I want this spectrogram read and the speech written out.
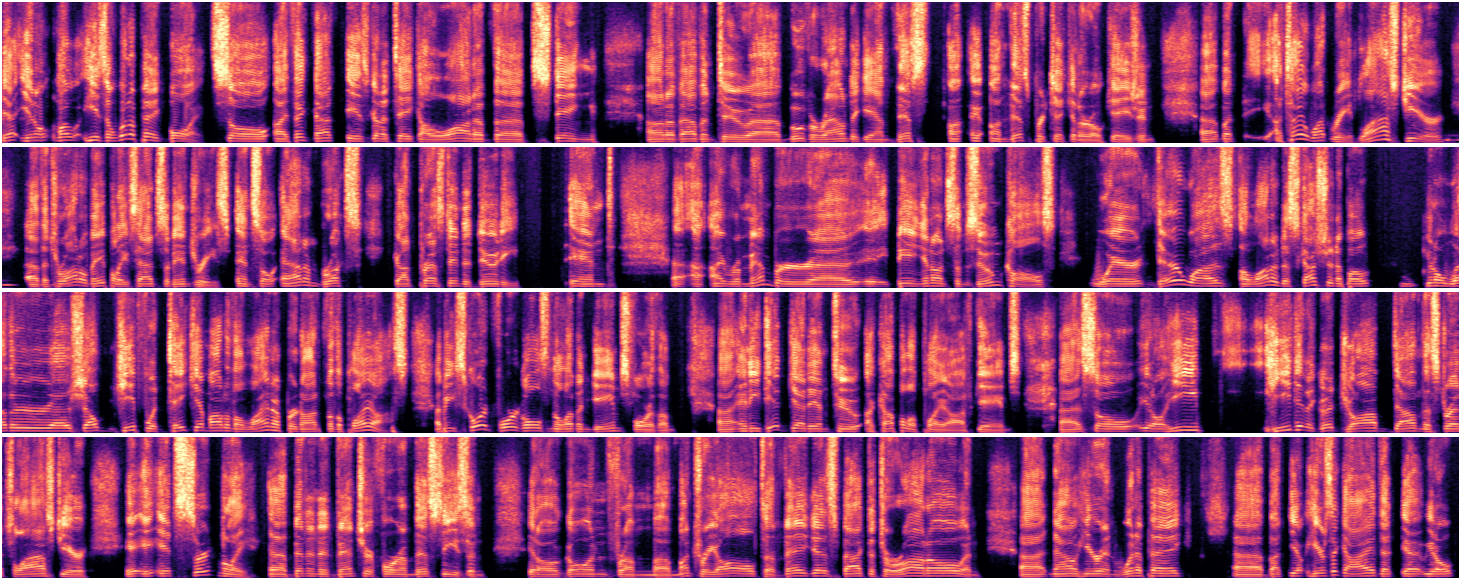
Yeah, you know, well, he's a Winnipeg boy, so I think that is going to take a lot of the sting out of having to uh, move around again this uh, on this particular occasion. Uh, but I'll tell you what, Reed. Last year, uh, the Toronto Maple Leafs had some injuries, and so Adam Brooks got pressed into duty. And I remember uh, being in on some Zoom calls where there was a lot of discussion about you know whether uh, Sheldon Keefe would take him out of the lineup or not for the playoffs. I mean, he scored four goals in 11 games for them, uh, and he did get into a couple of playoff games. Uh, so you know he he did a good job down the stretch last year. It, it's certainly uh, been an adventure for him this season. You know, going from uh, Montreal to Vegas, back to Toronto, and uh, now here in Winnipeg. Uh, but you know, here's a guy that uh, you know,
